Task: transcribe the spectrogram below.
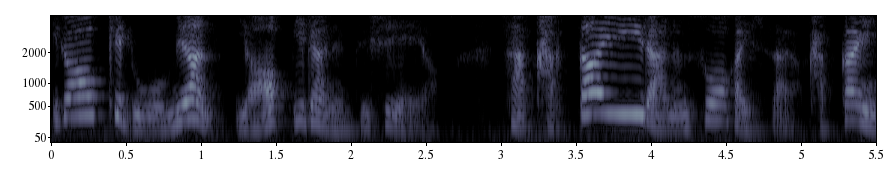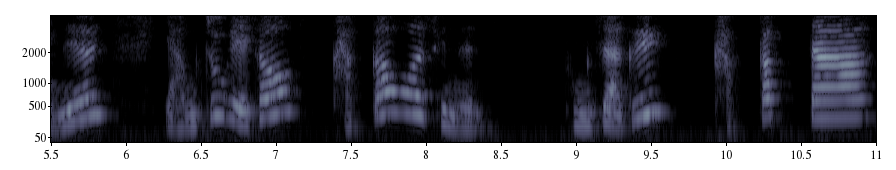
이렇게 놓으면 옆이라는 뜻이에요. 자, 가까이라는 수어가 있어요. 가까이는 양쪽에서 가까워지는 동작을 가깝다,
